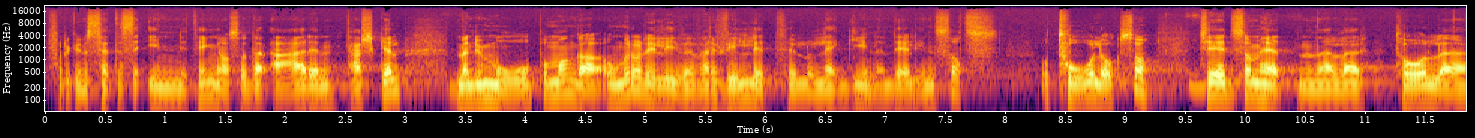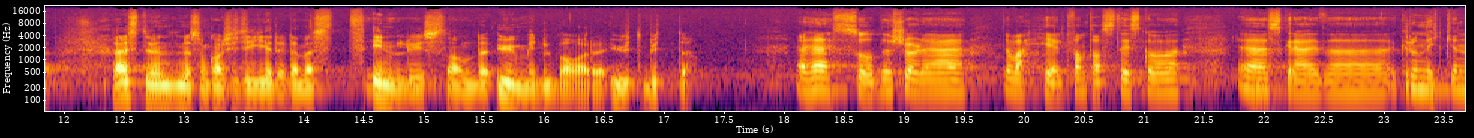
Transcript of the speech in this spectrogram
For å kunne sette seg inn i ting. Altså, det er en terskel, men du må på mange områder i livet være villig til å legge inn en del innsats. Og tåle også kjedsomheten, eller tåle de stundene som kanskje ikke gir deg det mest innlysende, umiddelbare utbyttet. Jeg så det sjøl. Det var helt fantastisk. og jeg skrev eh, kronikken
